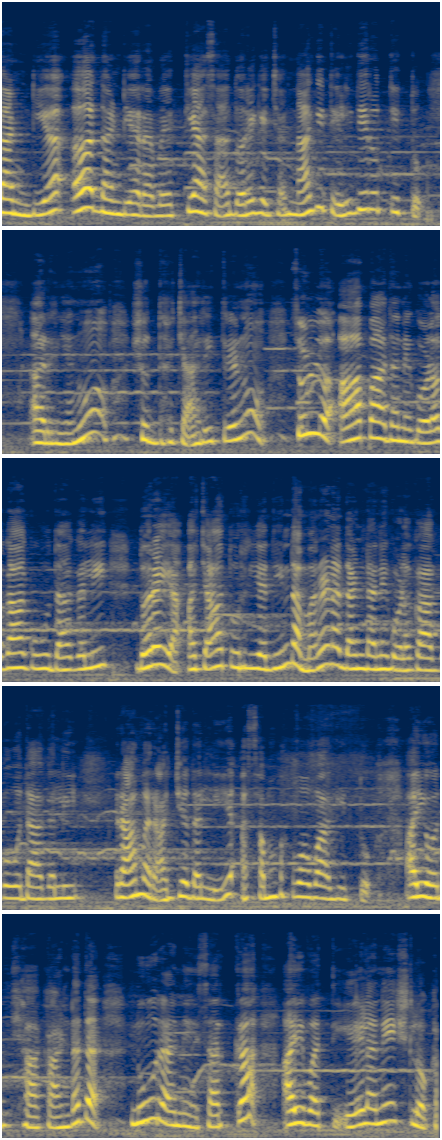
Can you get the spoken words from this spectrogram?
ದಂಡ್ಯ, ಅದಂಡ್ಯರ ವ್ಯತ್ಯಾಸ ದೊರೆಗೆ ಚೆನ್ನಾಗಿ ತಿಳಿದಿರುತ್ತಿತ್ತು. ಅರ್ಯನೂ, ಶುದ್ಧ ಚಾರಿತ್ರ್ಯನೂ ಸುಳ್ಳು ಆಪಾದನೆಗೊಳಗಾಗುವುದಾಗಲಿ, ದೊರೆಯ ಅಚಾತುರ್ಯದಿಂದ ಮರಣದಂಡನೆಗೊಳಗಾಗುವುದಾಗಲಿ ರಾಮರಾಜ್ಯದಲ್ಲಿ ಅಸಂಭವವಾಗಿತ್ತು. ಅಯೋಧ್ಯಾಕಾಂಡದ ನೂರನೇ ಸರ್ಗ, ಐವತ್ತೇಳನೇ ಶ್ಲೋಕ.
